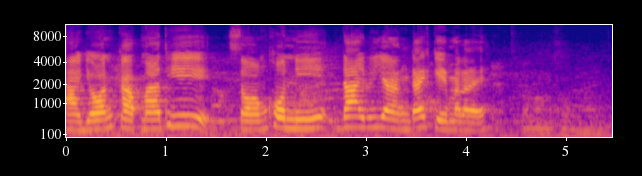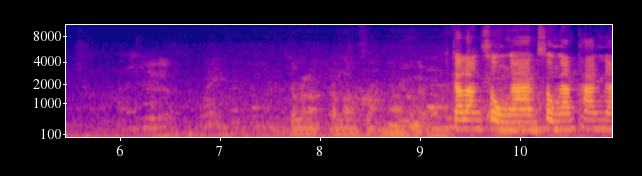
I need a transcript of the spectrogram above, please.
อะย้อนกลับมาที่สองคนนี้ได้หรือยังได้เกมอะไรกำลังส่งงานกำลังกำลังส่งงานเนี่ยกำลังส่งงานส่งงานทางไหน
